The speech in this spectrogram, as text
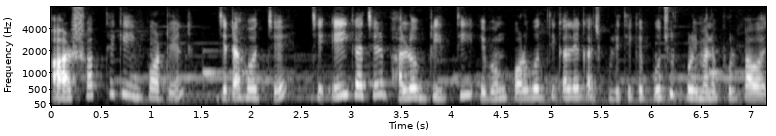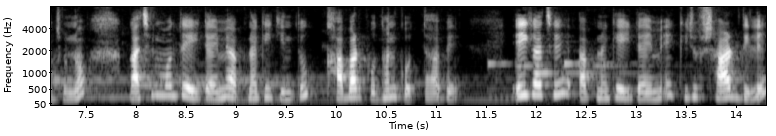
আর সব থেকে ইম্পর্টেন্ট যেটা হচ্ছে যে এই গাছের ভালো বৃদ্ধি এবং পরবর্তীকালে গাছগুলি থেকে প্রচুর পরিমাণে ফুল পাওয়ার জন্য গাছের মধ্যে এই টাইমে আপনাকে কিন্তু খাবার প্রদান করতে হবে। এই গাছে আপনাকে এই টাইমে কিছু সার দিলে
